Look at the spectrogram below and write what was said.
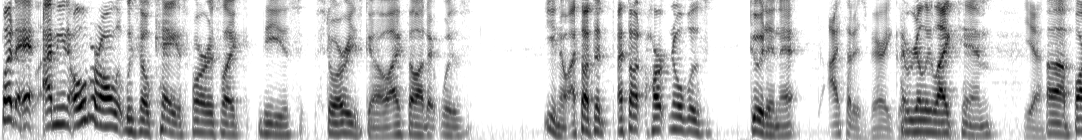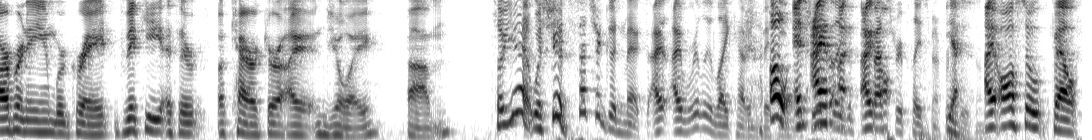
But uh, I mean, overall, it was okay as far as like these stories go. I thought it was, you know, I thought that I thought Hartnell was good in it. I thought it was very good. I really liked him. Yeah. Uh, Barbara and Ian were great. Vicky as a, a character I enjoy. Um, so yeah, it was She's good. such a good mix. I, I really like having Vicky. Oh, and She's I- like the I- I- best replacement for Yes, Susan. I also felt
